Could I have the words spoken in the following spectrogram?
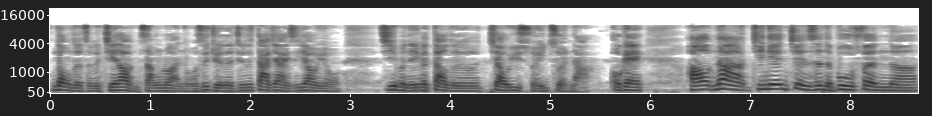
弄得整个街道很脏乱，我是觉得就是大家还是要有基本的一个道德教育水准啦。OK，好，那今天健身的部分呢？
